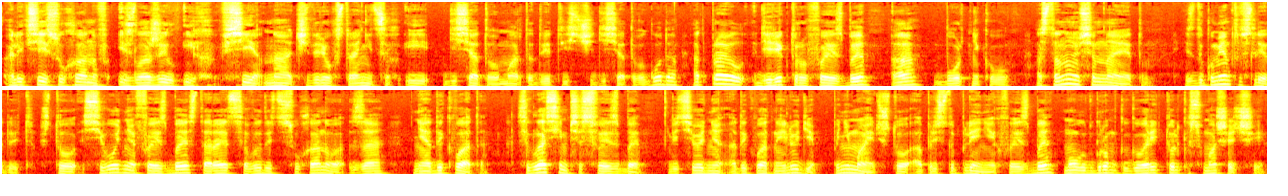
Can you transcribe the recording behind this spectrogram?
Алексей Суханов изложил их все на четырех страницах и 10 марта 2010 года отправил директору ФСБ А. Бортникову. Остановимся на этом. Из документов следует, что сегодня ФСБ старается выдать Суханова за неадеквата, Согласимся с ФСБ, ведь сегодня адекватные люди понимают, что о преступлениях ФСБ могут громко говорить только сумасшедшие,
